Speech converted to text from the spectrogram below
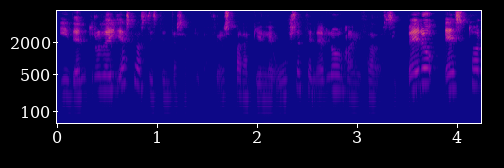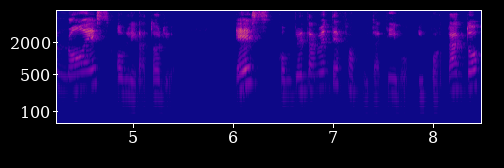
y dentro de ellas las distintas aplicaciones para quien le guste tenerlo organizado así. Pero esto no es obligatorio, es completamente facultativo y por tanto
